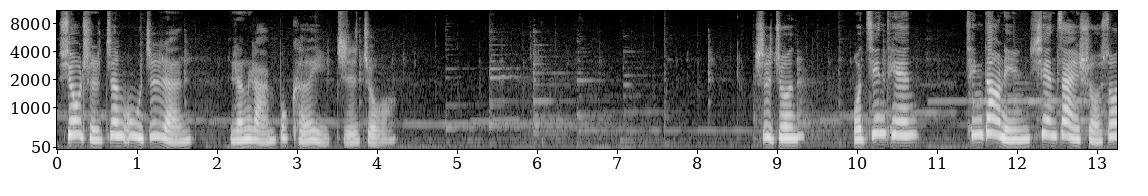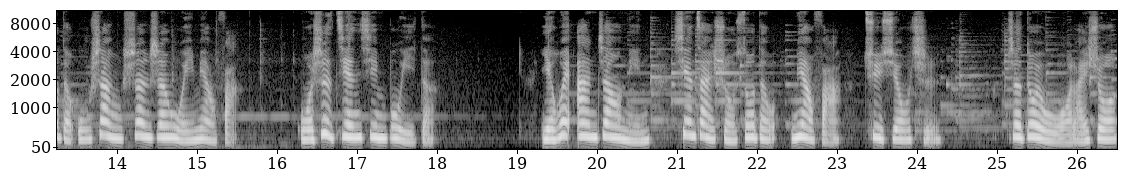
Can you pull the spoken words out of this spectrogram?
修持正悟之人，仍然不可以执着。世尊，我今天。听到您现在所说的无上甚深微妙法，我是坚信不疑的，也会按照您现在所说的妙法去修持。这对我来说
